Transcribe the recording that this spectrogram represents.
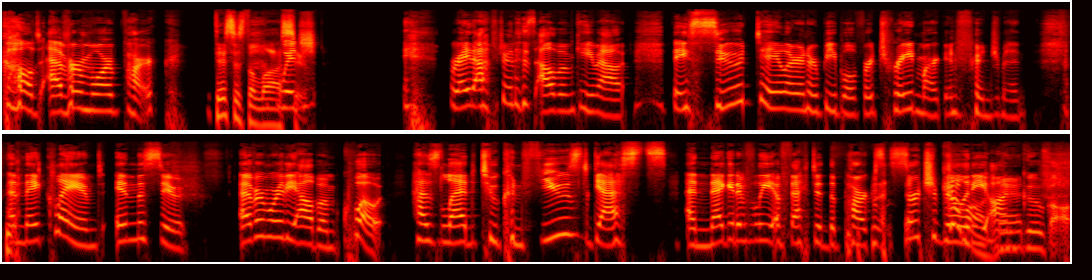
called Evermore Park, this is the lawsuit. which right after this album came out, they sued Taylor and her people for trademark infringement. and they claimed in the suit, Evermore the album, quote, has led to confused guests and negatively affected the park's searchability on, on. Google.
